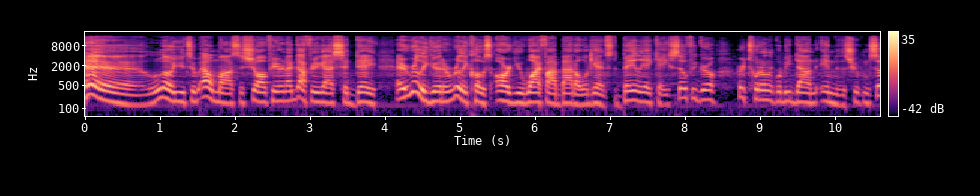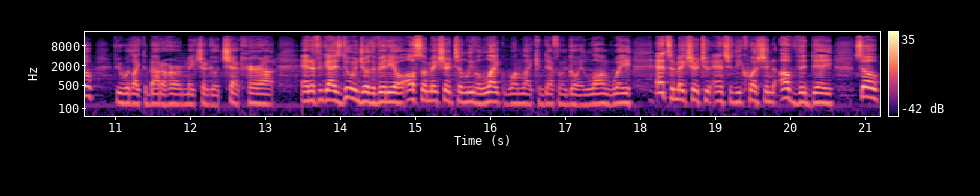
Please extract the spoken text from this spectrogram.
Hello YouTube, Elmas the Showoff here and I got for you guys today a really good and really close RU Wi-Fi battle against Bailey aka Sophie Girl. Her Twitter link will be down in the description so if you would like to battle her make sure to go check her out. And if you guys do enjoy the video also make sure to leave a like, one like can definitely go a long way and to make sure to answer the question of the day. So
